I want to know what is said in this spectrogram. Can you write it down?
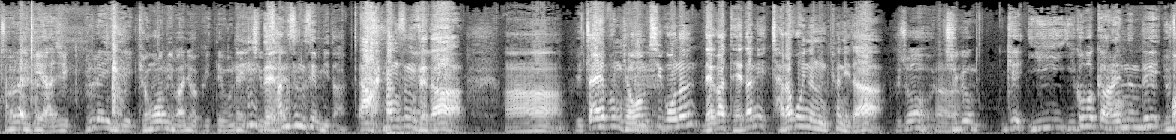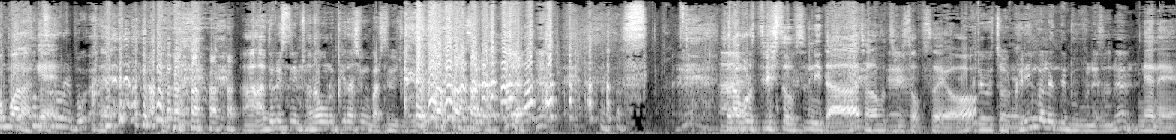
저는 이게 아직 플레이 경험이 많이 없기 때문에 지금 네네. 상승세입니다. 아, 상승세다. 아, 짧은 경험치고는 내가 대단히 잘하고 있는 편이다. 그죠? 어. 지금 이게 이 이거밖에 안 했는데 요즘 뻔뻔하게. 컨트롤을 보. 네. 아 아도니스님 전화번호 필요하시면 말씀해 주세요. 전화번호 드릴 수 없습니다. 전화번호 드릴 수 없어요. 아. 그리고 저 네. 그림 관련된 부분에서는 네네.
